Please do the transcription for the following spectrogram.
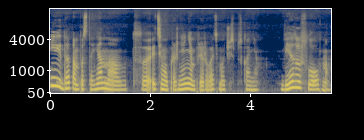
и да, там постоянно вот этим упражнением прерывать мочеиспускание. Безусловно,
